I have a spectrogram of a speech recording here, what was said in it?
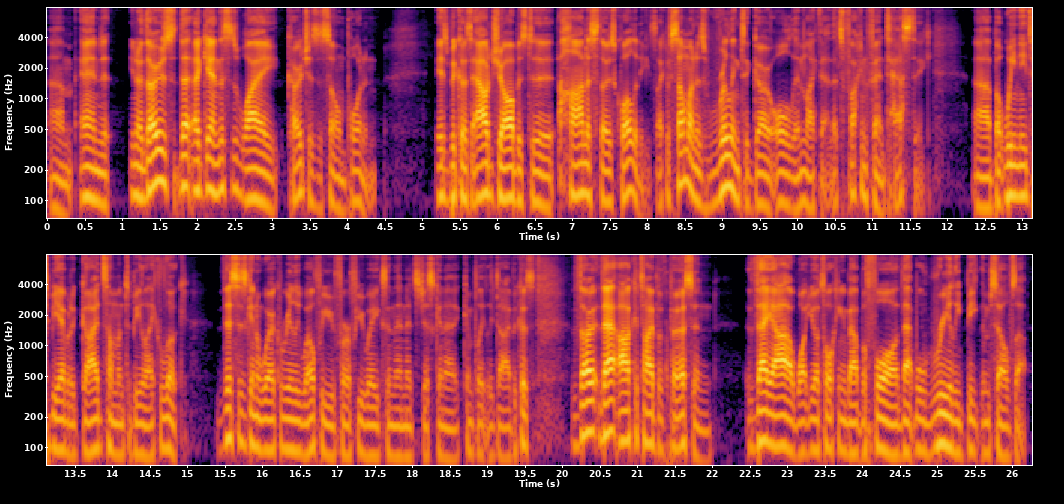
um, and you know those that again. This is why coaches are so important, is because our job is to harness those qualities. Like if someone is willing to go all in like that, that's fucking fantastic. Uh, but we need to be able to guide someone to be like, look, this is going to work really well for you for a few weeks, and then it's just going to completely die because though that archetype of person, they are what you're talking about before that will really beat themselves up.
